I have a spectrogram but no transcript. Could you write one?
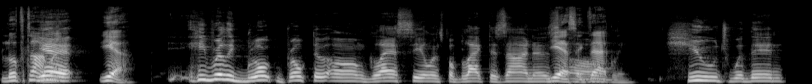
Louis Vuitton, yeah. Right? Yeah. He really broke broke the um, glass ceilings for black designers. Yes, um, exactly. Huge within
